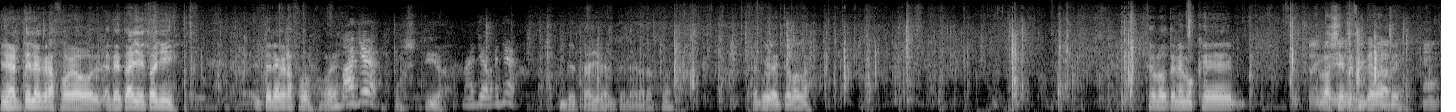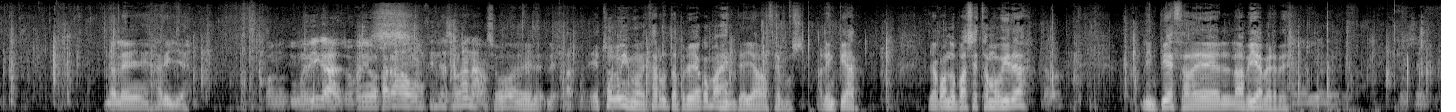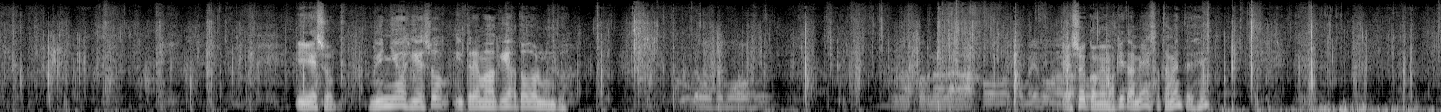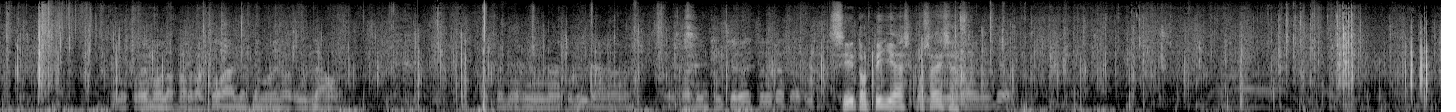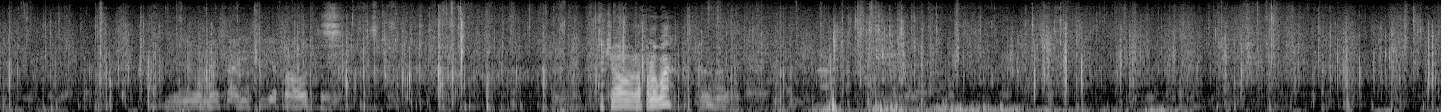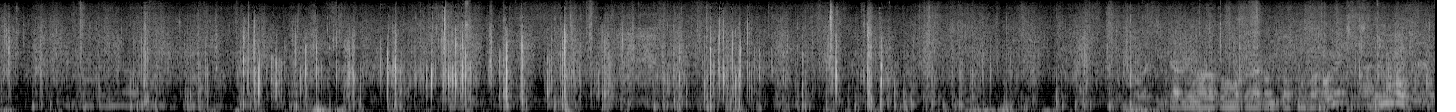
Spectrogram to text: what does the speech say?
Mira el telégrafo, el detalle, Toñi. El telégrafo, ¿eh? Vaya, Hostia. vaya, vaya. Detalle del telégrafo. Ten cuidadito, Lola. Esto lo tenemos que... Con la sierrecita verde. Dale jarilla. Cuando tú me digas, eso venimos para acá un fin de semana. Eso, eh, le- esto es lo mismo, esta ruta, pero ya con más gente ya lo hacemos. A limpiar. Ya cuando pase esta movida, ¿no? limpieza de la vía verde. De la vía verde. Pues sí. Y eso, niños y eso, y traemos aquí a todo el mundo. Luego hacemos una jornada abajo, comemos. Eso abajo. comemos aquí también, exactamente. ¿eh? Luego traemos la barbacoa y hacemos en algún lado. Hacemos una comida. Dejamos un puchero hecho de casa. ¿tú? Sí, tortillas, cosas de esas. Yo llevo mesas y sillas para ocho escuchado la paloma? Uh -huh. Por aquí que había una locomotora con todos sus vagones.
